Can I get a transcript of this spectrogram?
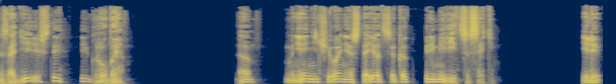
задиристы и грубы. Но мне ничего не остается, как примириться с этим. Или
